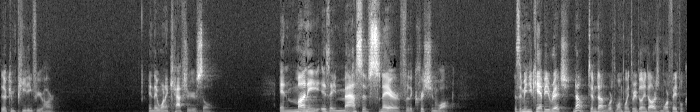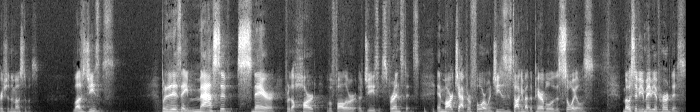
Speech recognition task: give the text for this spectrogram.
They're competing for your heart. And they want to capture your soul. And money is a massive snare for the Christian walk. Does it mean you can't be rich? No. Tim Dunn, worth $1.3 billion, more faithful Christian than most of us. Loves Jesus. But it is a massive snare for the heart of a follower of Jesus. For instance, in Mark chapter 4, when Jesus is talking about the parable of the soils, most of you maybe have heard this.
